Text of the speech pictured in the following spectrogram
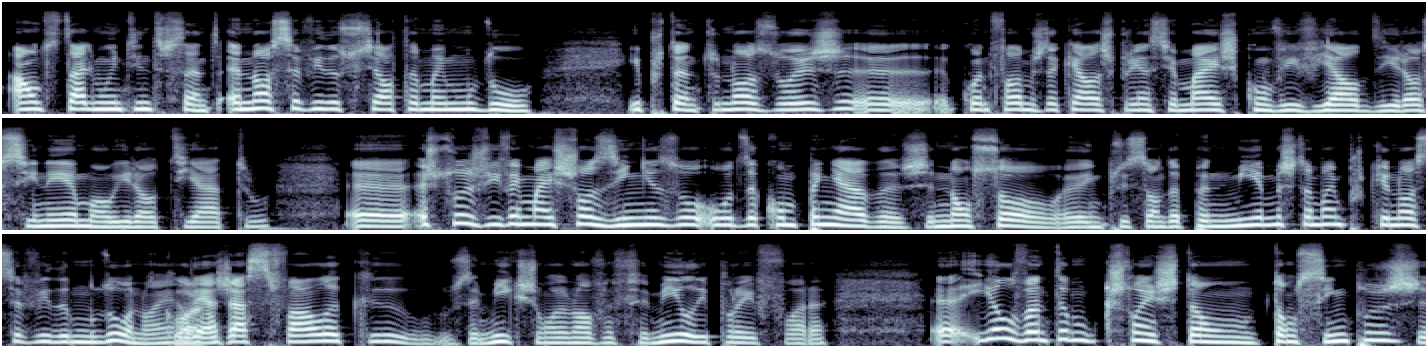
há um detalhe muito interessante. A nossa vida social também mudou. E, portanto, nós hoje, eh, quando falamos daquela experiência mais convivial de ir ao cinema ou ir ao teatro, eh, as pessoas vivem mais sozinhas ou desacompanhadas, não só em posição da pandemia, mas também porque a nossa vida mudou não é? Claro. Aliás, já se fala que os amigos são a nova família e por aí fora. Uh, e ele levanta-me questões tão, tão simples uh,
